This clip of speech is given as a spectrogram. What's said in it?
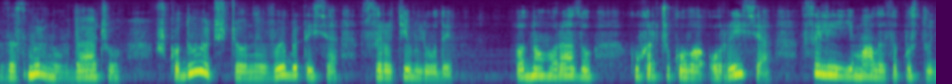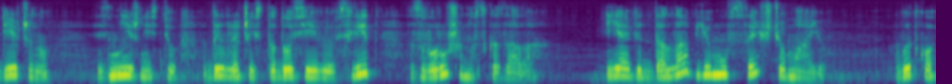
за смирну вдачу, шкодують, що не вибитися з сиротів люди. Одного разу кухарчукова Орися в селі її мали за пусту дівчину, з ніжністю, дивлячись Тодосієві вслід, зворушено сказала я віддала б йому все, що маю. Видко,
